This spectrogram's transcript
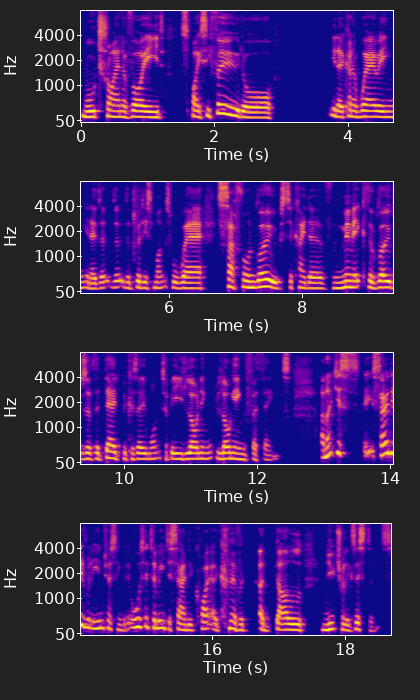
will try and avoid spicy food or you know, kind of wearing, you know, the, the, the, Buddhist monks will wear saffron robes to kind of mimic the robes of the dead because they want to be longing, longing for things. And I just, it sounded really interesting, but it also to me just sounded quite a kind of a, a dull, neutral existence.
